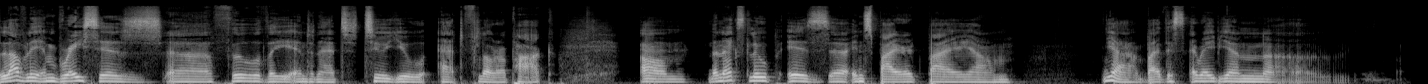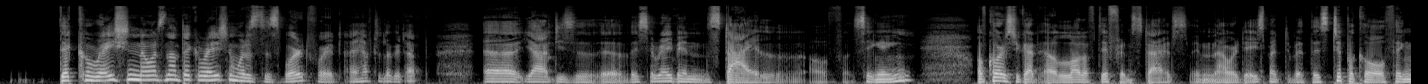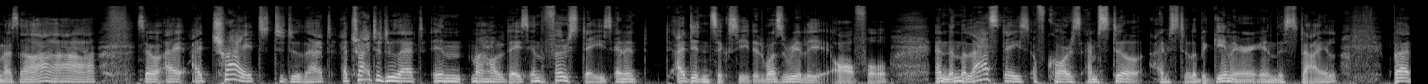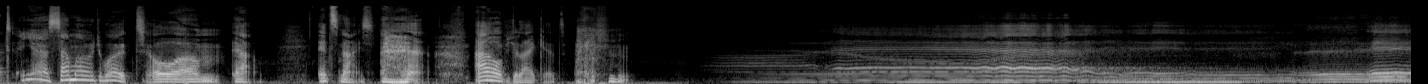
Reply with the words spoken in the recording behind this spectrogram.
lovely embraces uh, through the internet to you at Flora Park. Um, the next loop is uh, inspired by, um, yeah, by this Arabian uh, decoration. No, it's not decoration. What is this word for it? I have to look it up. Uh, yeah, this, uh, this Arabian style of singing. Of course, you got a lot of different styles in nowadays, but but this typical thing like ah. So I I tried to do that. I tried to do that in my holidays in the first days, and it I didn't succeed. It was really awful. And in the last days, of course, I'm still I'm still a beginner in this style, but yeah, somehow it worked. So um, yeah, it's nice. I hope you like it. Yeah.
